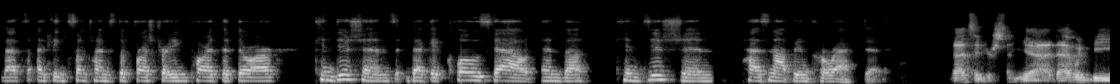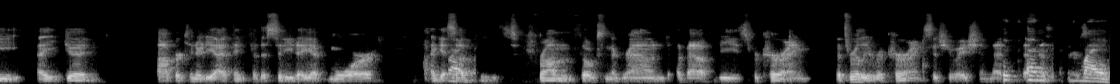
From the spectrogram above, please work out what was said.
That's, I think, sometimes the frustrating part that there are conditions that get closed out and the condition has not been corrected. That's interesting. Yeah, that would be a good opportunity, I think, for the city to get more, I guess, Right. updates from folks on the ground about these recurring. It's really a recurring situation that. That And, right.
